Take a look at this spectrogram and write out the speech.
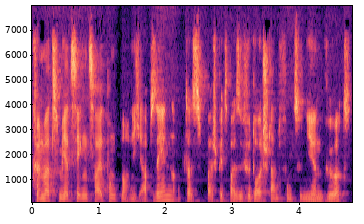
können wir zum jetzigen Zeitpunkt noch nicht absehen, ob das beispielsweise für Deutschland funktionieren wird.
